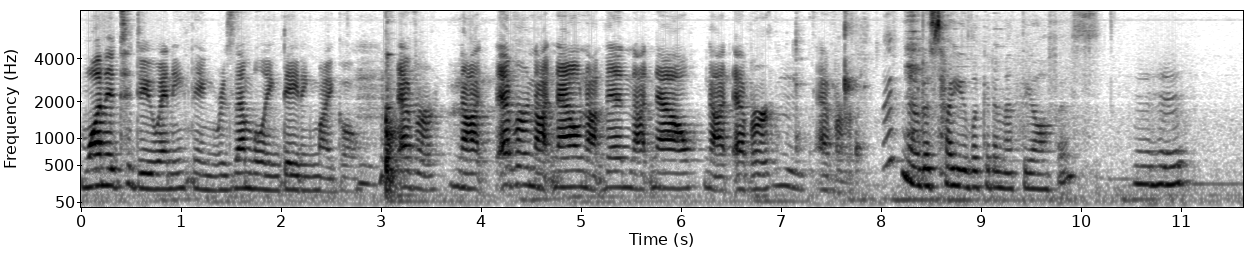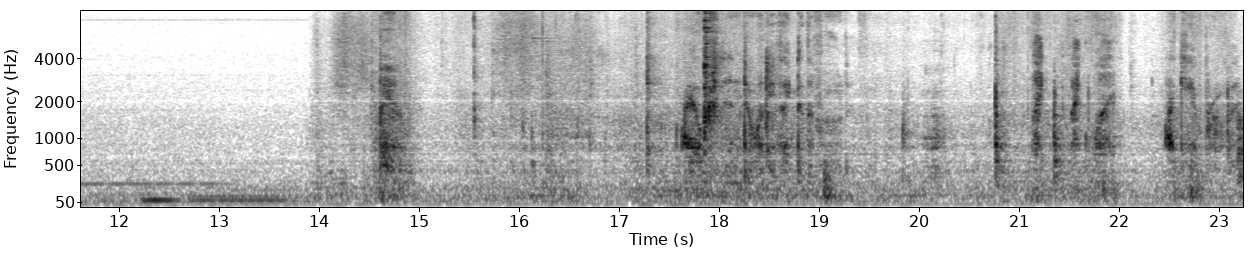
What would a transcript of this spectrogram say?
wanted to do anything resembling dating Michael. ever. Not ever, not now, not then, not now, not ever, ever. I've noticed how you look at him at the office. Mm-hmm. I hope she didn't do anything to the food. Like, like what? I can't prove it.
